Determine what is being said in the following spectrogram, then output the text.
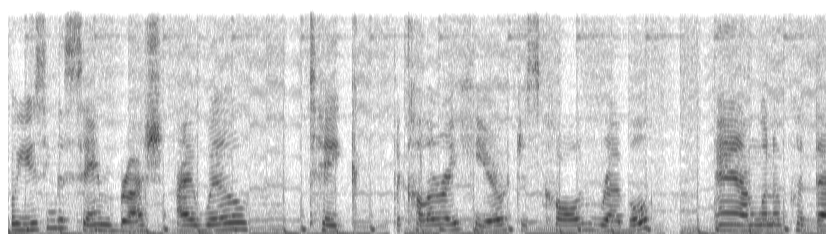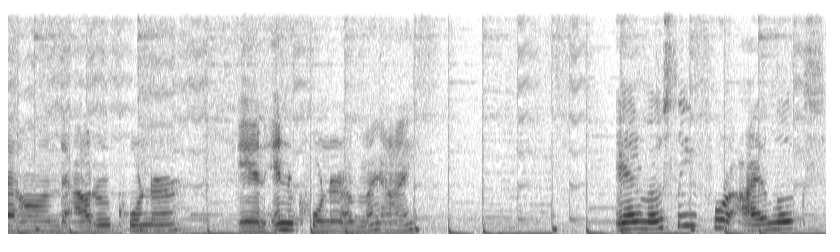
So using the same brush, I will take the color right here, which is called Rebel, and I'm to put that on the outer corner and inner corner of my eye. And mostly for eye looks,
